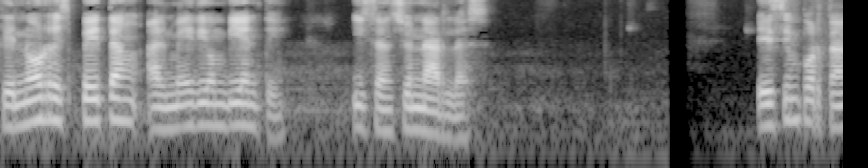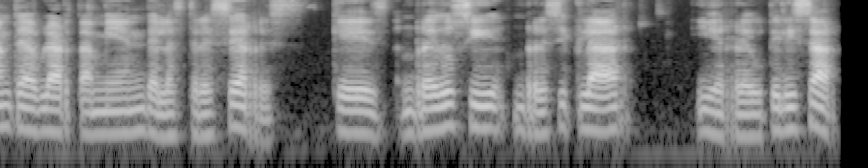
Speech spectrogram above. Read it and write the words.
que no respetan al medio ambiente y sancionarlas. Es importante hablar también de las tres R's, que es reducir, reciclar y reutilizar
